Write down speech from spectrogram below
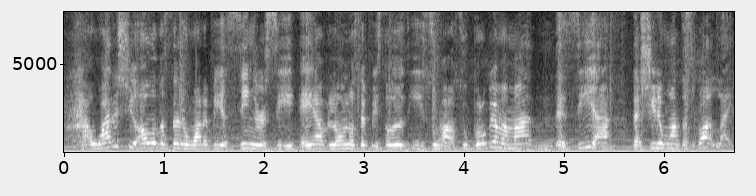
how, why does she all of a sudden want to be a singer si ella habló en los episodios y su, su propia mamá decía that she didn't want the spotlight?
